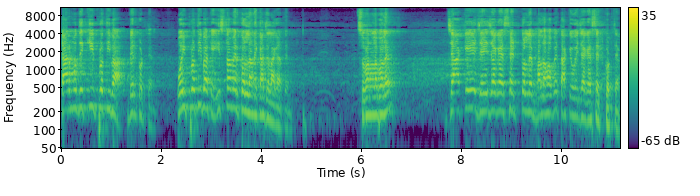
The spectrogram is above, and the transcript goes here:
তার মধ্যে কি প্রতিভা বের করতেন? ওই প্রতিভাকে ইসলামের কল্যাণে কাজে লাগাতেন। সুবহানাল্লাহ বলেন, যাকে যেই জায়গায় সেট করলে ভালো হবে, তাকে ওই জায়গায় সেট করতেন।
